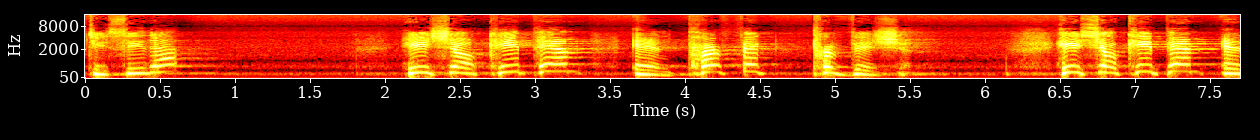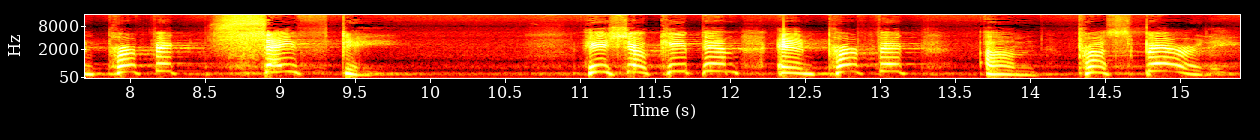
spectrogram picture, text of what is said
Do you see that? He shall keep him in perfect provision. He shall keep him in perfect safety. He shall keep him in perfect um, prosperity.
